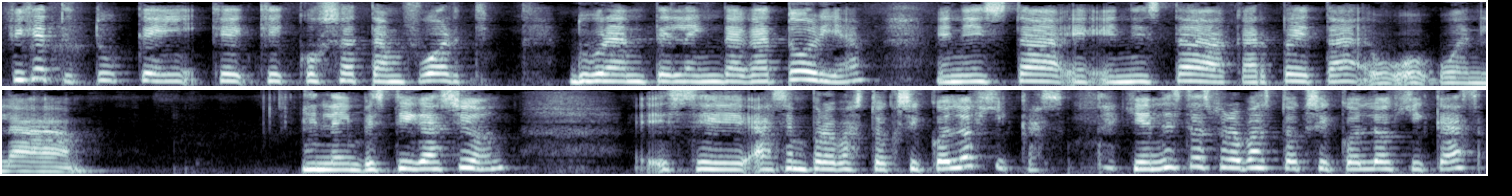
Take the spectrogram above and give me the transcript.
fíjate tú qué, qué, cosa tan fuerte durante la indagatoria en esta, en esta carpeta o, en, la, en la investigación, se hacen pruebas toxicológicas y en estas pruebas toxicológicas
